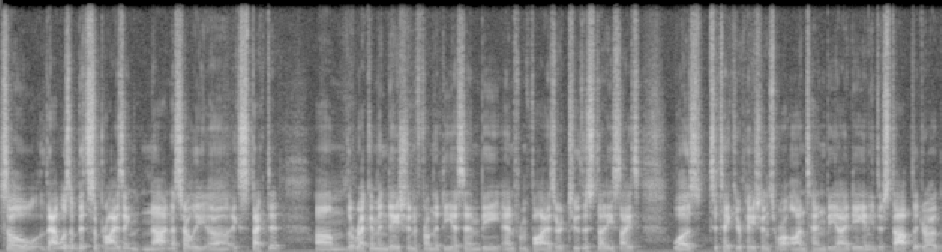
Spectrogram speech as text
So that was a bit surprising, not necessarily uh, expected. Um, the recommendation from the DSMB and from Pfizer to the study sites was to take your patients who are on 10 BID and either stop the drug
